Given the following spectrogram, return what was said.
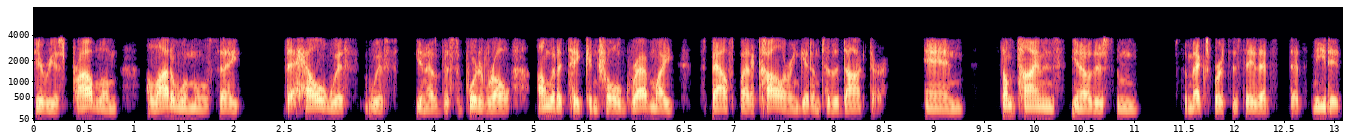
serious problem, a lot of women will say, "The hell with with you know the supportive role. I'm going to take control, grab my spouse by the collar, and get him to the doctor." And sometimes, you know, there's some some experts that say that's that's needed.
